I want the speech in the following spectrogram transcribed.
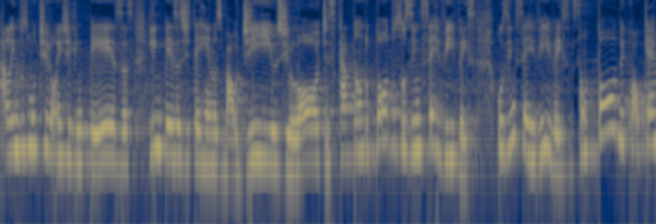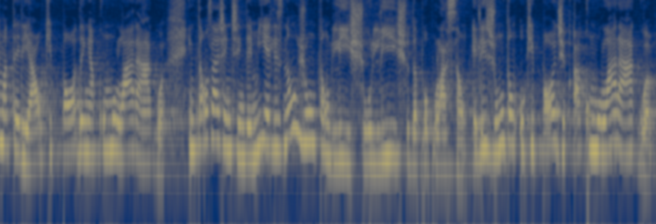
além dos mutirões de limpezas, limpezas de terrenos baldios, de lotes, catando todos os inservíveis. Os inservíveis são todo e qualquer material que podem acumular água. Então, os agentes de endemia, eles não juntam lixo, o lixo da população, eles juntam o que pode acumular água.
